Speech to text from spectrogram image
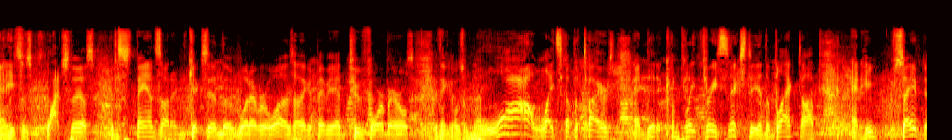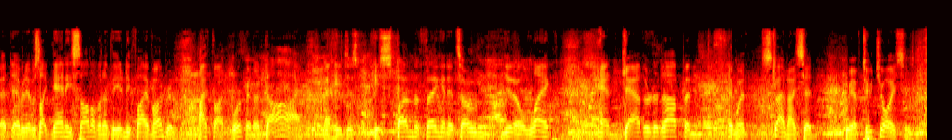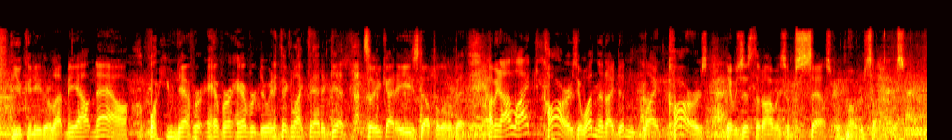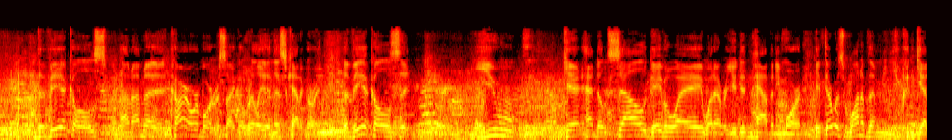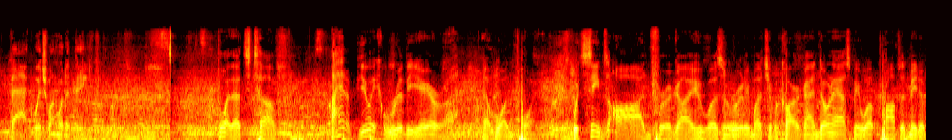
And he says, "Watch this!" and stands on it and kicks in the whatever it was. I think it maybe had two four barrels. I think it goes, "Wow!" Lights up the tires and did a complete 360 in the blacktop, and he saved it. I mean, it was like Danny Sullivan at the Indy 500. I thought we're gonna die, and he just he spun the thing in its own you know length and gathered it up and and went. And I said, we have two choices. You can either let me out now, or you never ever ever do anything like that again. So he kind of eased up a little bit. I mean, I liked cars. It wasn't that I didn't like cars. It was just that I was obsessed with motorcycles. The vehicles, I'm, I'm a car or motorcycle, really, in this category. The vehicles that you get, had to sell, gave away, whatever, you didn't have anymore. If there was one of them you can get back, which one would it be? Boy, that's tough. I had a Buick Riviera at one point, which seems odd for a guy who wasn't really much of a car guy. And don't ask me what prompted me to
